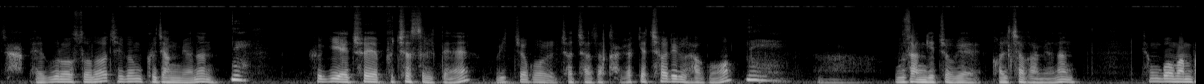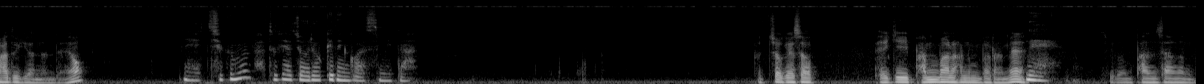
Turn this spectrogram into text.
자, 백으로서도 지금 그 장면은 네, 흙이 애초에 붙였을 때 위쪽을 젖혀서 가볍게 처리를 하고 네, 우상기 쪽에 걸쳐가면은 평범한 바둑이었는데요. 네, 지금은 바둑이 아주 어렵게 된 것 같습니다. 그쪽에서 백이 반발하는 바람에 네, 지금 반상은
